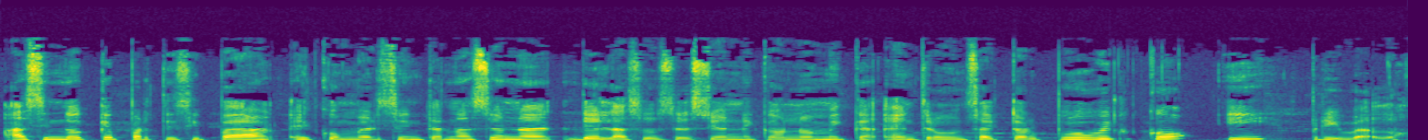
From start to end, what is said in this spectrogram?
haciendo que participaran el comercio internacional de la asociación económica entre un sector público y privado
